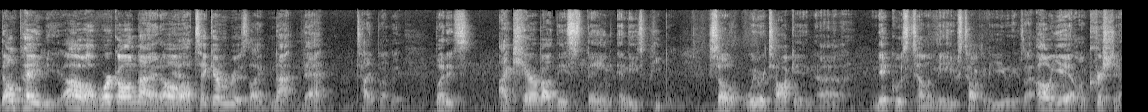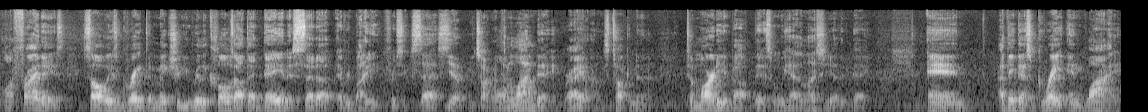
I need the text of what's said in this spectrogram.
don't pay me. Oh, I'll work all night. Oh, Yeah. I'll take every risk. Like, not that type of it, but it's I care about these thing and these people. So we were talking. Uh, Nick was telling me he was talking to you. And he was like, "Oh yeah, on Christian on Fridays, it's always great to make sure you really close out that day and to set up everybody for success." Yep, we talk about on. Monday, right? I was talking to to Marty about this when we had lunch the other day, and I think that's great. And why?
